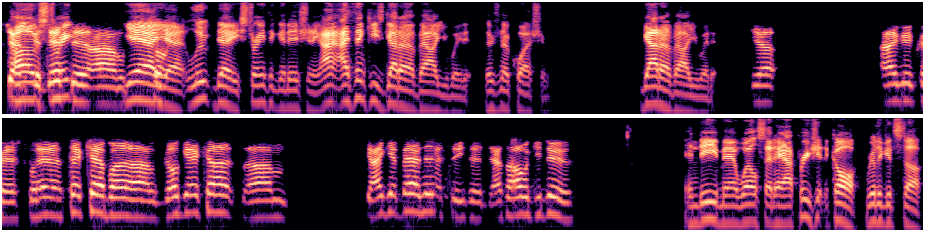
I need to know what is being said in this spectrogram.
strength Oh, strength- um, Yeah, so- yeah. Luke Day, strength and conditioning. I, I think he's got to evaluate it. There's no question. Got to evaluate it. Yeah, I agree, Chris. Well, take care, but um, go get cuts. Um, gotta get better next season. That's all we can do. Indeed, man. Well said. Hey, I appreciate the call. Really good stuff.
